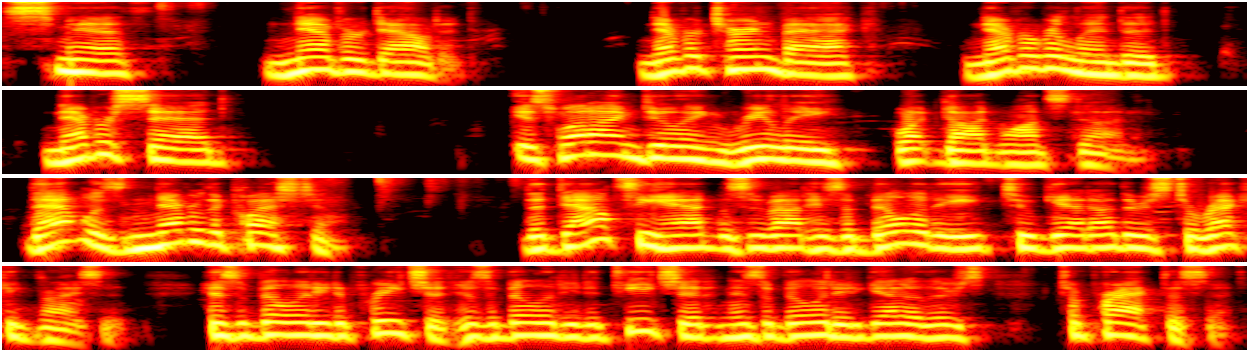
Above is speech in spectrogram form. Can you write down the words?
Smith never doubted, never turned back, never relented, never said, Is what I'm doing really what God wants done? That was never the question. The doubts he had was about his ability to get others to recognize it, his ability to preach it, his ability to teach it, and his ability to get others to practice it.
